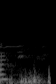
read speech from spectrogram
Що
